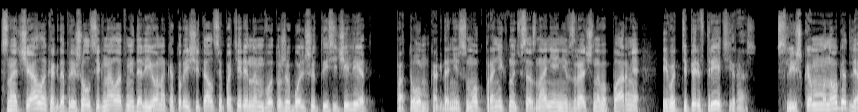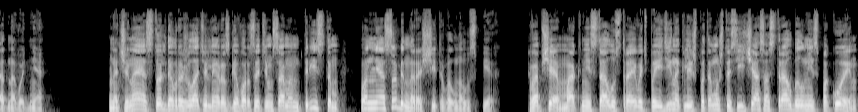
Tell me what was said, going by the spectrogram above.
Сначала, когда пришел сигнал от медальона, который считался потерянным вот уже больше тысячи лет. Потом, когда не смог проникнуть в сознание невзрачного парня, и вот теперь в третий раз. Слишком много для одного дня. Начиная столь доброжелательный разговор с этим самым Тристом, он не особенно рассчитывал на успех. Вообще, маг не стал устраивать поединок лишь потому, что сейчас астрал был неспокоен,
